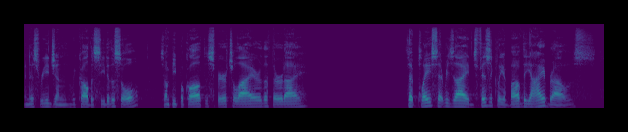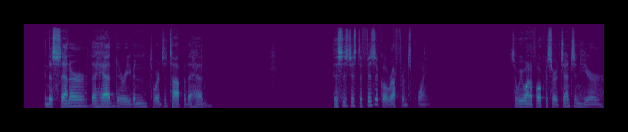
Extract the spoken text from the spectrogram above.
in this region we call the seat of the soul. Some people call it the spiritual eye or the third eye. It's that place that resides physically above the eyebrows, in the center of the head, or even towards the top of the head. This is just a physical reference point. So we want to focus our attention here,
